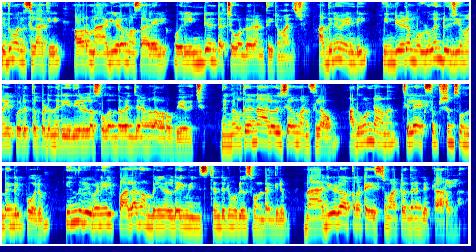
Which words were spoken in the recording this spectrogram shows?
ഇത് മനസ്സിലാക്കി അവർ മാഗിയുടെ മസാലയിൽ ഒരു ഇന്ത്യൻ ടച്ച് കൊണ്ടുവരാൻ തീരുമാനിച്ചു. അതിനുവേണ്ടി ഇന്ത്യയുടെ മുഴുവൻ രുചിയുമായി പൊരുത്തപ്പെടുന്ന രീതിയിലുള്ള സുഗന്ധവ്യഞ്ജനങ്ങൾ അവർ ഉപയോഗിച്ചു. നിങ്ങൾക്ക് തന്നെ ആലോചിച്ചാൽ മനസ്സിലാവും. അതുകൊണ്ടാണ് ചില എക്സെപ്ഷൻസ് ഉണ്ടെങ്കിൽ പോലും ഇന്ന് വിപണിയിൽ പല കമ്പനികളുടെയും ഇൻസ്റ്റന്റ് നൂഡിൽസ് ഉണ്ടെങ്കിലും മാഗിയുടെ അത്ര ടേസ്റ്റ് മറ്റൊന്നിനും കിട്ടാറില്ല.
